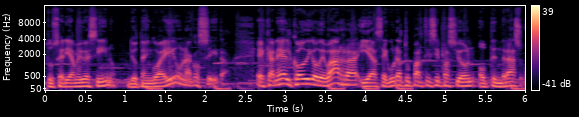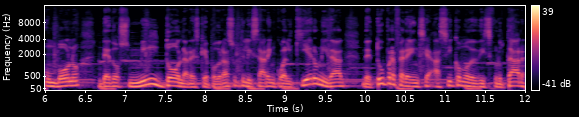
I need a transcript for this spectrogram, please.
tú serías mi vecino. Yo tengo ahí una cosita. Escanea el código de barra y asegura tu participación. Obtendrás un bono de 2 mil dólares que podrás utilizar en cualquier unidad de tu preferencia, así como de disfrutar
